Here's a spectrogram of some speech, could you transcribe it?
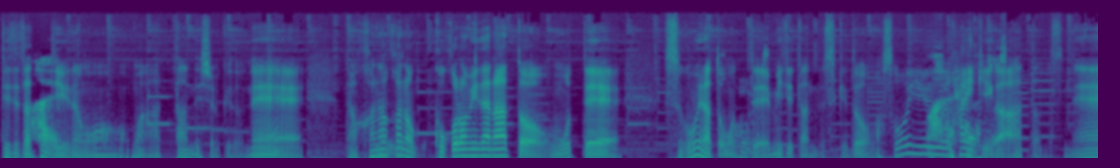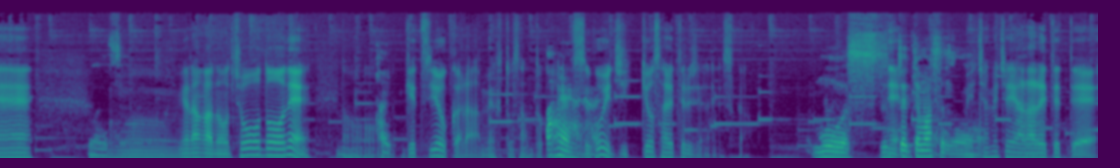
出てたっていうのも、まああったんでしょうけどね、なかなかの試みだなと思って、すごいなと思って見てたんですけど、まあ、そういう背景があったんですね。いやなんかあのちょうどねあの、はい、月曜からアメフトさんとかすごい実況されてるじゃないですか。もうずっとやってますね、ね、めちゃめちゃやられてて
